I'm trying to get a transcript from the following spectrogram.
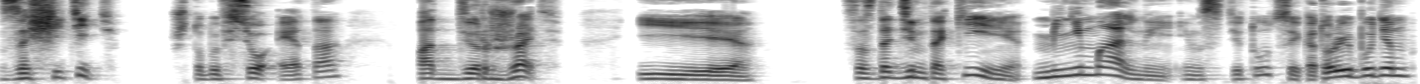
защитить, чтобы все это поддержать. И создадим такие минимальные институции, которые будем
